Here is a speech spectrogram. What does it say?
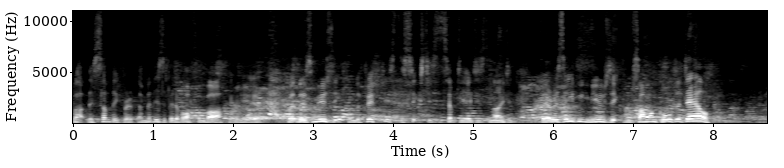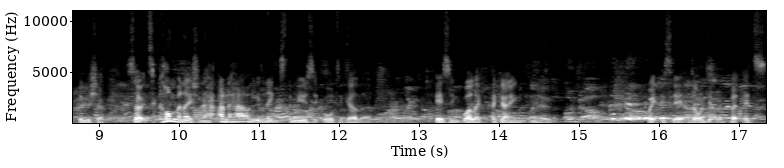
but there's something very. I mean, there's a bit of Offenbach in here, but there's music from the 50s, the 60s, the 70s, 80s, the 90s. There is even music from someone called Adele in the show. So it's a combination, and how he links the music all together is in, well. Again, you know, wait to see it. I don't want to get it, but it's.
